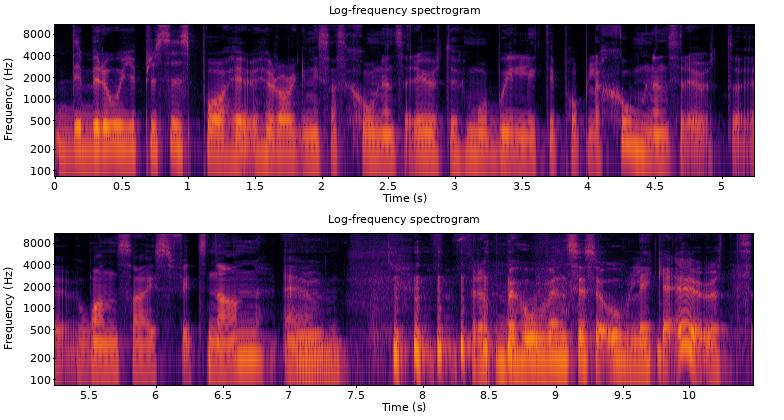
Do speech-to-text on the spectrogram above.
det beror ju precis på hur, hur organisationen ser ut och hur mobility-populationen ser ut. Eh, one size fits none. Mm. för att behoven ser så olika ut.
